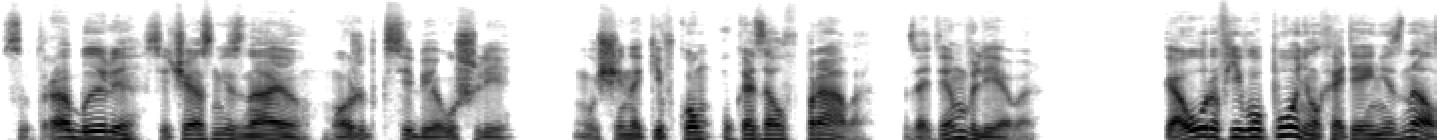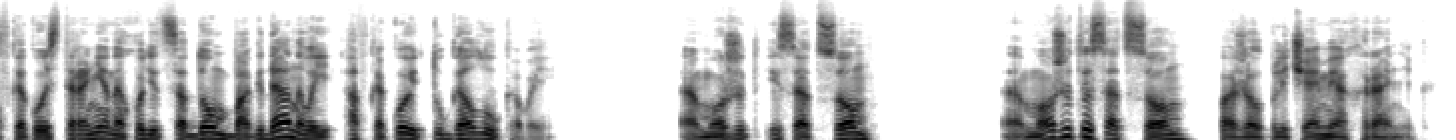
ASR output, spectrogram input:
«С утра были, сейчас не знаю, может, к себе ушли». Мужчина кивком указал вправо, затем влево. Кауров его понял, хотя и не знал, в какой стороне находится дом Богдановой, а в какой Туголуковой. А может, и с отцом? А может, и с отцом, пожал плечами охранник.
